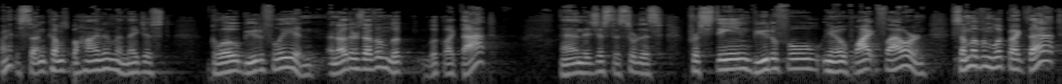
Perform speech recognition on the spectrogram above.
Right? The sun comes behind them and they just glow beautifully, and, and others of them look, look like that. And it's just this sort of this pristine, beautiful, you know, white flower. And some of them look like that.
